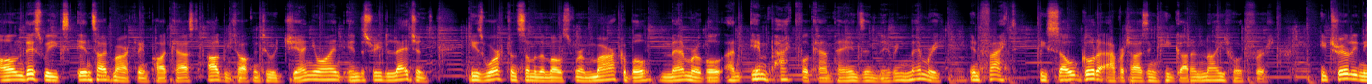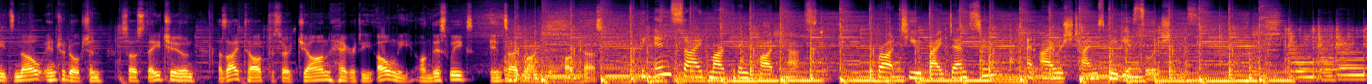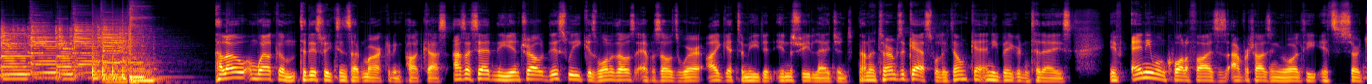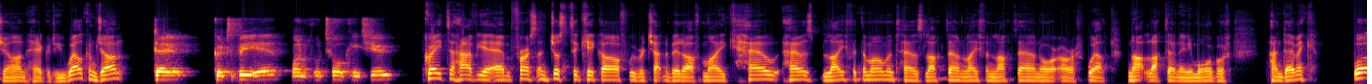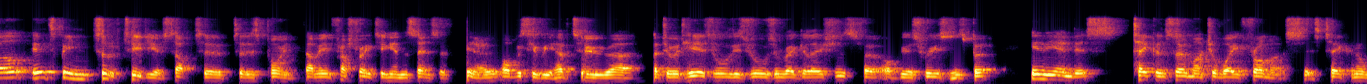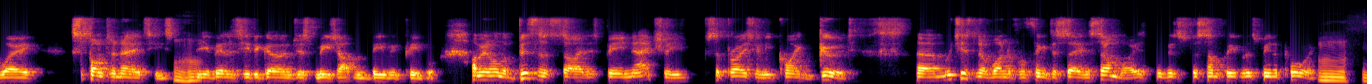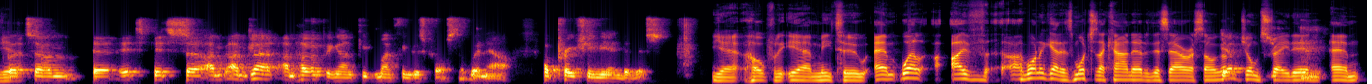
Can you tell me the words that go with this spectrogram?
On this week's Inside Marketing podcast, I'll be talking to a genuine industry legend. He's worked on some of the most remarkable, memorable, and impactful campaigns in living memory. In fact, he's so good at advertising, he got a knighthood for it. He truly needs no introduction, so stay tuned as I talk to Sir John Hegarty only on this week's Inside Marketing podcast. The Inside Marketing Podcast, brought to you by Dentsu and Irish Times Media Solutions. Hello and welcome to this week's Inside Marketing Podcast. As I said in the intro, this week is one of those episodes where I get to meet an industry legend. And in terms of guests, well, they don't get any bigger than today's. If anyone qualifies as advertising royalty, it's Sir John Hegarty. Welcome, John. Dave, good to be here. Wonderful talking to you. Great to have you. Um, first, and just to kick off, we were chatting a bit off mic. How how's life at the moment? How's lockdown life in lockdown, or or well, not lockdown anymore, but pandemic? Well, it's been sort of tedious up to, to this point. I mean, frustrating in the sense of, you know, obviously we have to uh, to adhere to all these rules and regulations for obvious reasons. But in the end, it's taken so much away from us. It's taken away spontaneity, mm-hmm. the ability to go and just meet up and be with people. I mean, on the business side, it's been actually surprisingly quite good um, which isn't a wonderful thing to say in some ways because for some people it's been appalling. Mm, yeah. But um, it's it's uh, I'm, I'm glad I'm hoping I'm keeping my fingers crossed that we're now approaching the end of this. Yeah, hopefully. Yeah, me too. Um, well, I've I want to get as much as I can out of this hour, so I'm going to jump straight in. Um,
